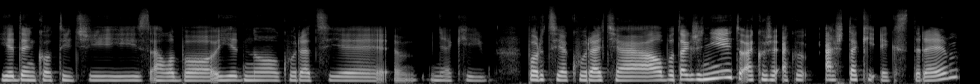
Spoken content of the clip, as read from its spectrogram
jeden cottage cheese alebo jedno kuracie, nejaký porcia kuraťa, alebo takže nie je to akože ako až taký extrém,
